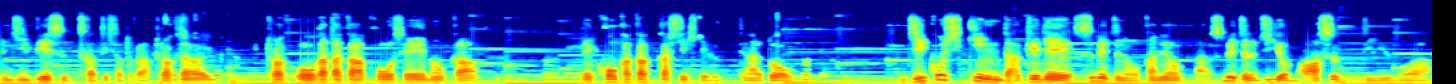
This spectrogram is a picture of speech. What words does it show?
GPS 使ってきたとか、トラクター、うんトラック大型化、高性能化で高価格化してきてるってなると、自己資金だけで全てのお金を、あ全ての事業を回すっていうのは、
